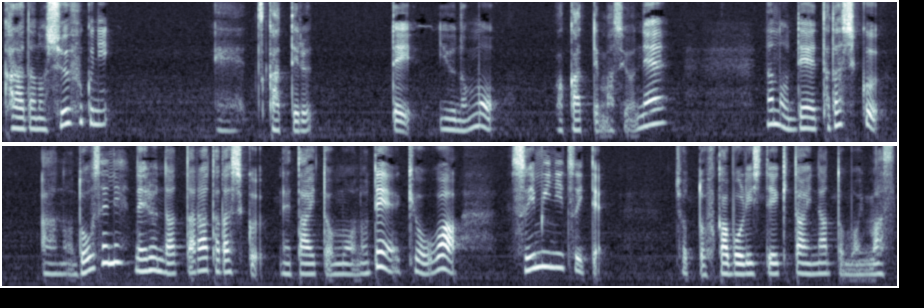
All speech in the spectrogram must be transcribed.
体の修復に、えー、使ってるっていうのも分かってますよね。なので正しくあのどうせね寝るんだったら正しく寝たいと思うので今日は睡眠についてちょっと深掘りしていきたいなと思います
